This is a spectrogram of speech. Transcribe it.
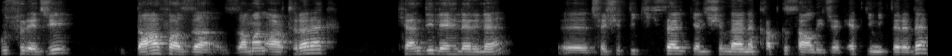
bu süreci daha fazla zaman artırarak kendi lehlerine, e, çeşitli kişisel gelişimlerine katkı sağlayacak etkinliklere de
